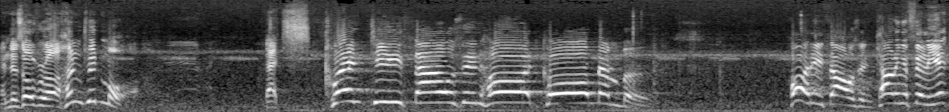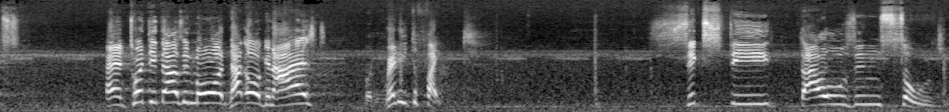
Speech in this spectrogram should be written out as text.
And there's over a hundred more. That's 20,000 hardcore members. 40,000 counting affiliates. And 20,000 more not organized, but ready to fight. 60,000 soldiers.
